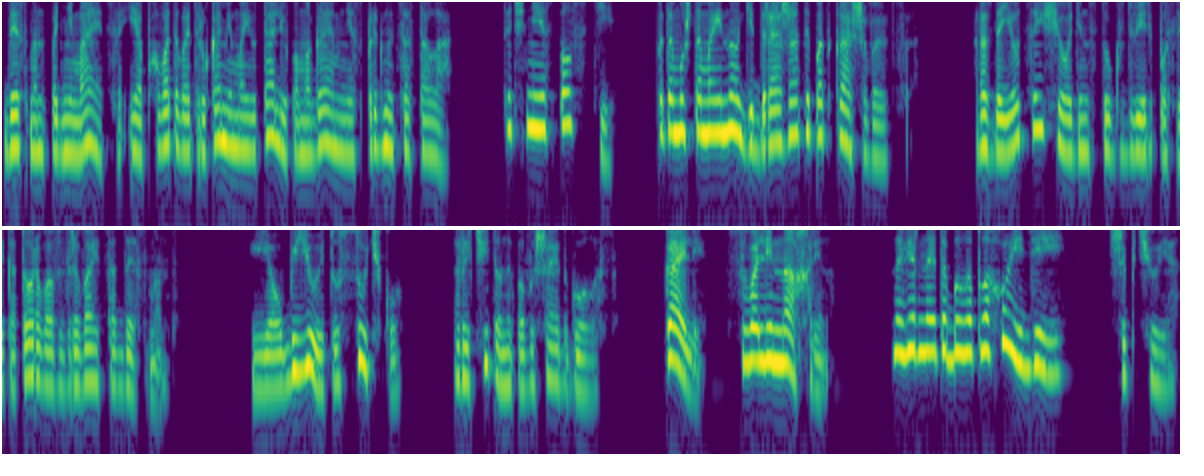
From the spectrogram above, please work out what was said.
Десмонд поднимается и обхватывает руками мою талию, помогая мне спрыгнуть со стола. Точнее, сползти, потому что мои ноги дрожат и подкашиваются. Раздается еще один стук в дверь, после которого взрывается Десмонд. «Я убью эту сучку!» — рычит он и повышает голос. «Кайли, свали нахрен!» Наверное, это было плохой идеей, шепчу я.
